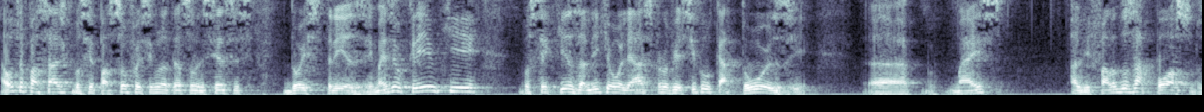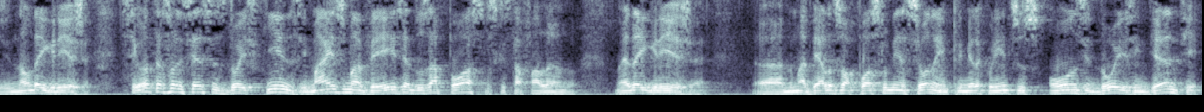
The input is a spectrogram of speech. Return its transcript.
A outra passagem que você passou foi 2 Tessalonicenses 2,13, mas eu creio que você quis ali que eu olhasse para o versículo 14, uh, ah, mas ali fala dos apóstolos e não da igreja. 2 Tessalonicenses 2,15, mais uma vez, é dos apóstolos que está falando, não é da igreja. Uh, numa delas, o apóstolo menciona em 1 Coríntios 11, 2 em diante,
